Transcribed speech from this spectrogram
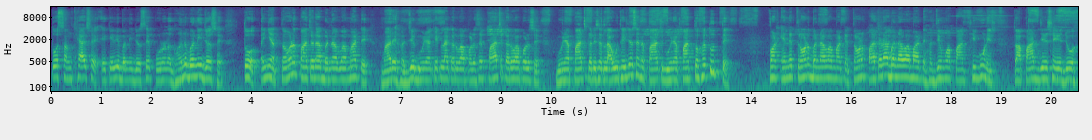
તો સંખ્યા છે એ કેવી બની જશે? પૂર્ણ ઘન બની જશે. તો અહીંયા ત્રણ પાંચડા બનાવવા માટે મારે હજે ગુણ્યા કેટલા કરવા પડશે? પાંચ કરવા પડશે. ગુણ્યા પાંચ કરીશ એટલે આવું થઈ જશે ને પાંચ ગુણ્યા પાંચ તો હતું જ તે. પણ એને ત્રણ બનાવવા માટે, ત્રણ પાંચડા બનાવવા માટે હજી હું આ પાંચથી ગુણીશ. તો આ પાંચ જે છે એ જો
